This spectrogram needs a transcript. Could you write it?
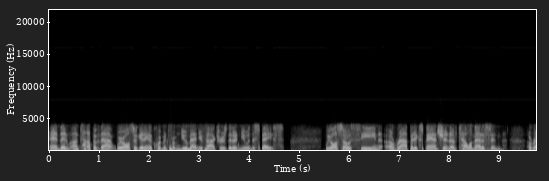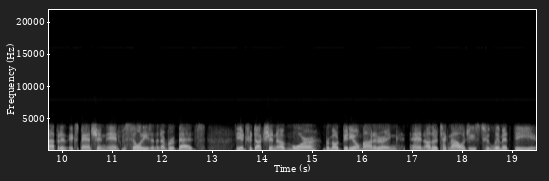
And then on top of that, we're also getting equipment from new manufacturers that are new in the space. We also seen a rapid expansion of telemedicine, a rapid expansion in facilities and the number of beds, the introduction of more remote video monitoring and other technologies to limit the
